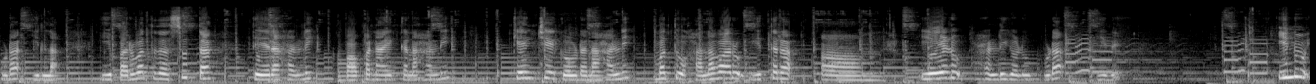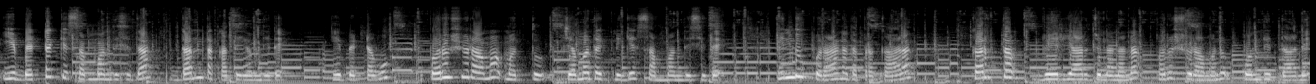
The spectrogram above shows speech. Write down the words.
ಕೂಡ ಇಲ್ಲ. ಈ ಪರ್ವತದ ಸುತ್ತ ತೇರಹಳ್ಳಿ, ಪಾಪನಾಯಕನಹಳ್ಳಿ, ಕೆಂಚೇಗೌಡನಹಳ್ಳಿ ಮತ್ತು ಹಲವಾರು ಇತರ ಏಳು ಹಳ್ಳಿಗಳು ಕೂಡ ಇವೆ. ಇನ್ನು ಈ ಬೆಟ್ಟಕ್ಕೆ ಸಂಬಂಧಿಸಿದ ದಂತಕಥೆಯೊಂದಿದೆ ಈ ಬೆಟ್ಟವು ಪರಶುರಾಮ ಮತ್ತು ಜಮದಗ್ನಿಗೆ ಸಂಬಂಧಿಸಿದೆ. ಹಿಂದೂ ಪುರಾಣದ ಪ್ರಕಾರ ಕರ್ತ ವೀರ್ಯಾರ್ಜುನನನ್ನ ಪರಶುರಾಮನು ಕೊಂದಿದ್ದಾನೆ.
